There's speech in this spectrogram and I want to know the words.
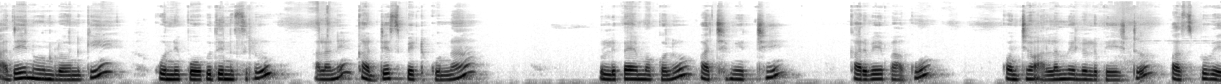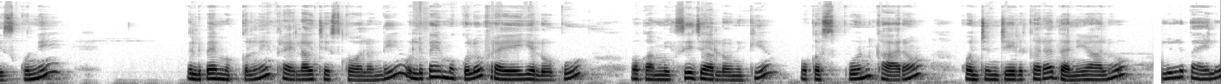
అదే నూనెలోనికి కొన్ని పోపు దినుసులు అలానే కట్ చేసి పెట్టుకున్న ఉల్లిపాయ ముక్కలు పచ్చిమిర్చి కరివేపాకు కొంచెం అల్లం వెల్లుల్లి పేస్ట్ పసుపు వేసుకుని ఉల్లిపాయ ముక్కల్ని ఫ్రైలాగా చేసుకోవాలండి. ఉల్లిపాయ ముక్కలు ఫ్రై అయ్యేలోపు ఒక మిక్సీ జార్లోనికి ఒక స్పూన్ కారం కొంచెం జీలకర్ర ధనియాలు ఉల్లిపాయలు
